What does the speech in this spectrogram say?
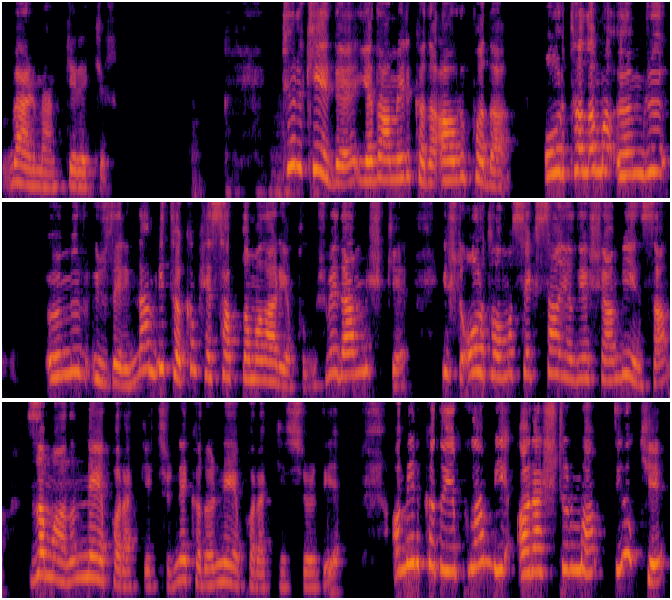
vermem gerekir. Türkiye'de ya da Amerika'da, Avrupa'da ortalama ömrü ömür üzerinden bir takım hesaplamalar yapılmış ve denmiş ki işte ortalama 80 yıl yaşayan bir insan zamanın ne yaparak geçirir, ne kadar ne yaparak geçirir diye. Amerika'da yapılan bir araştırma diyor ki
